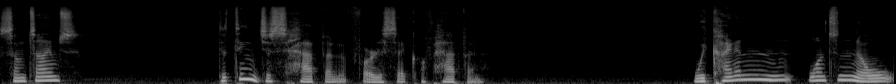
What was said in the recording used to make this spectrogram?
sometimes the thing just happen for the sake of happen. We kind of want to know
